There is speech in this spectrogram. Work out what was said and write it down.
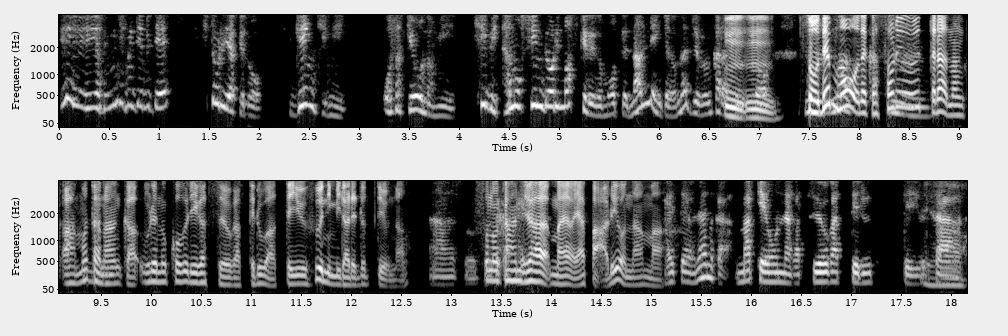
いやいやいや見て見て見て一人やけど元気にお酒を飲み日々楽しんでおりますけれどもってなんねんけどな自分からすると、うんうん、そう、うんでも、まあだからそれを言ったら、なんか、あ、またなんか、売れ残りが強がってるわっていう風に見られるっていうな。ああそうその感じは、まあ、やっぱあるよな、まあ。書いたよななんか負け女が強がってるっていうさ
